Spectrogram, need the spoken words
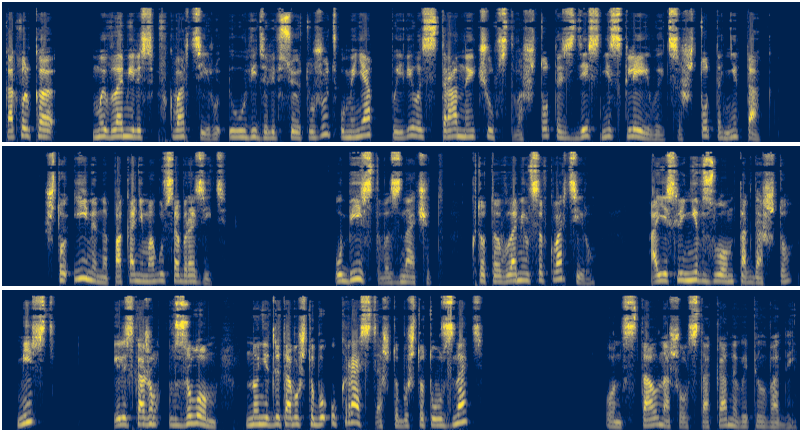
Как только мы вломились в квартиру и увидели всю эту жуть, у меня появилось странное чувство. Что-то здесь не склеивается, что-то не так. Что именно, пока не могу сообразить. Убийство, значит, кто-то вломился в квартиру. А если не взлом, тогда что? Месть? Или, скажем, взлом, но не для того, чтобы украсть, а чтобы что-то узнать? Он встал, нашел стакан и выпил воды.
